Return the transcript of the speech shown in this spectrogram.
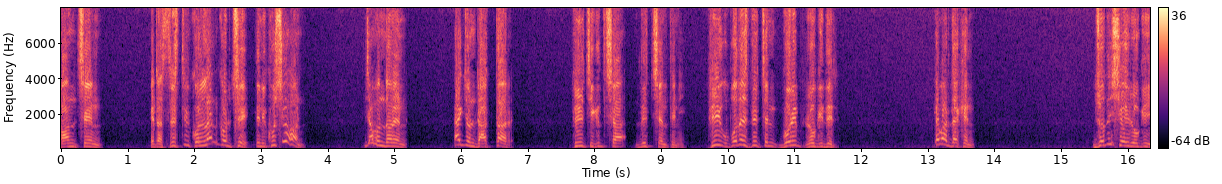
মানছেন এটা সৃষ্টির কল্যাণ করছে, তিনি খুশি হন। যেমন ধরেন, একজন ডাক্তার ফ্রি চিকিৎসা দিচ্ছেন তিনি, ফ্রি উপদেশ দিচ্ছেন গরিব রোগীদের। এবার দেখেন, যদি সেই রোগী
